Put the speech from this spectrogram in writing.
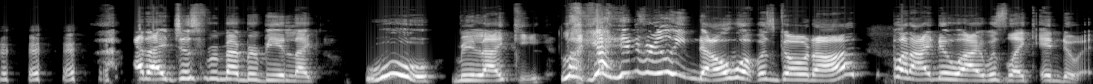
and I just remember being like, ooh, me likey. Like I didn't really know what was going on, but I knew I was like into it,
